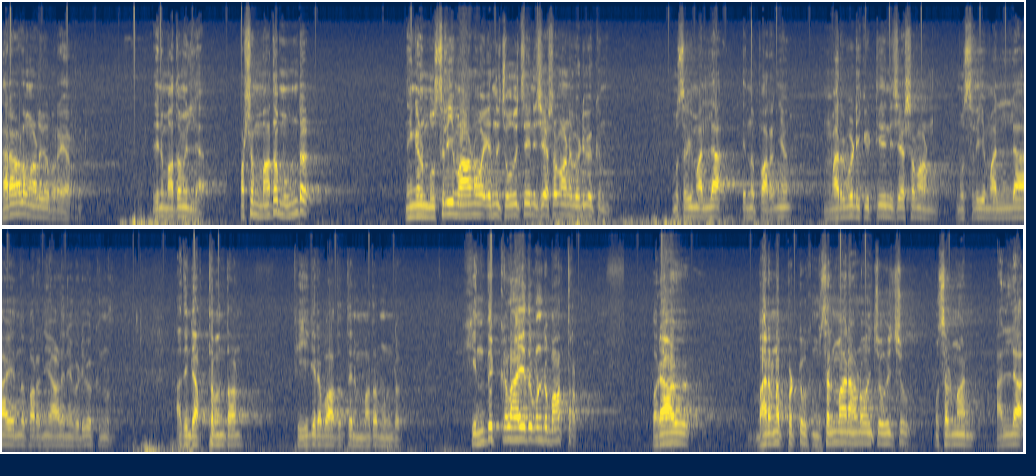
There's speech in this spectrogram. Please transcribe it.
ധാരാളം ആളുകൾ പറയാറുണ്ട്. ഇതിന് മതമില്ല. പക്ഷെ മതമുണ്ട്. നിങ്ങൾ മുസ്ലിമാണോ എന്ന് ചോദിച്ചതിന് ശേഷമാണ് വെടിവെക്കുന്നത്. മുസ്ലിം അല്ല എന്ന് പറഞ്ഞ് മറുപടി കിട്ടിയതിന് ശേഷമാണ് മുസ്ലിം അല്ല എന്ന് പറഞ്ഞ ആളിനെ വെടിവെക്കുന്നത്. അതിന്റെ അർത്ഥം എന്താണ്? ഭീകരവാദത്തിന് മതമുണ്ട്. ഹിന്ദുക്കളായതുകൊണ്ട് മാത്രം. ഒരാൾ മരണപ്പെട്ടു മുസൽമാനാണോ എന്ന് ചോദിച്ചു. മുസൽമാൻ അല്ല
